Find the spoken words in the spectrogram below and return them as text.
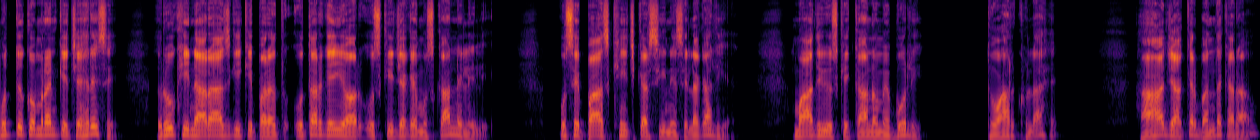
मुत्तु कुमरन के चेहरे से रूखी नाराज़गी की परत उतर गई और उसकी जगह मुस्कान ने ले ली। उसे पास खींचकर सीने से लगा लिया। माधवी उसके कानों में बोली, द्वार खुला है। हाँ हाँ जाकर बंद कराओ।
